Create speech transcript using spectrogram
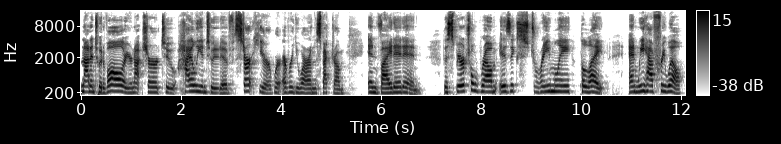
not intuitive at all or you're not sure to highly intuitive, start here wherever you are on the spectrum. Invite it in. The spiritual realm is extremely polite and we have free will.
